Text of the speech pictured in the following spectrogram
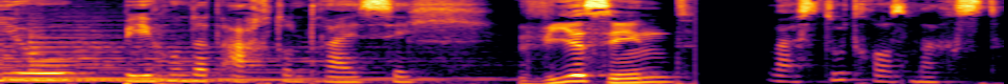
Radio B138. Wir sind Was du draus machst.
